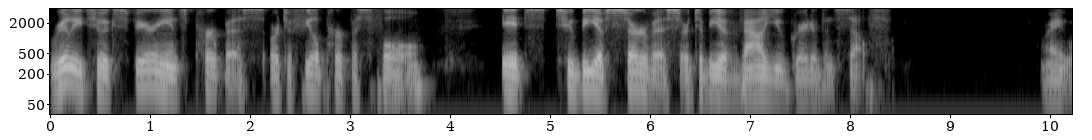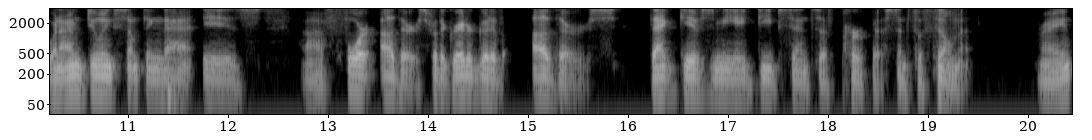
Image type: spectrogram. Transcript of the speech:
really to experience purpose or to feel purposeful it's to be of service or to be of value greater than self right? When i'm doing something that is uh, for others for the greater good of others that gives me a deep sense of purpose and fulfillment right?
